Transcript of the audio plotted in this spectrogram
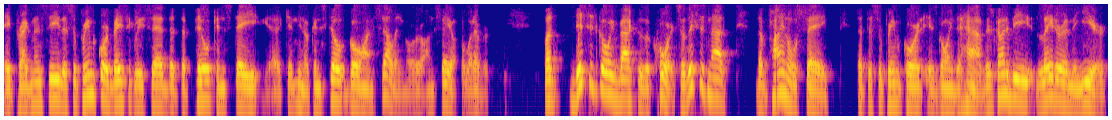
a pregnancy. The Supreme Court basically said that the pill can stay, uh, can you know, can still go on selling or on sale or whatever. But this is going back to the court, so this is not the final say that the Supreme Court is going to have. There's going to be later in the year.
